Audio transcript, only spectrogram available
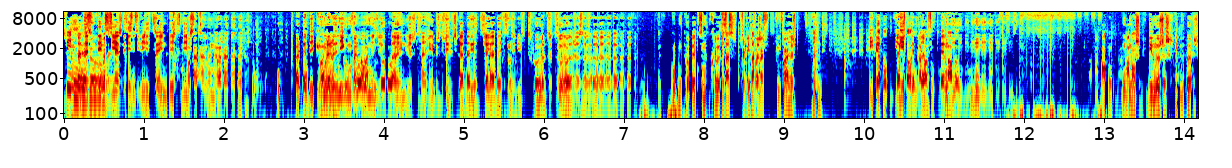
sim, mas ainda existe uma paradigma não mudou ainda, os DJs, editores, com cabeças festivais, portanto, e ele ter algum alguns seguidores, seguidores.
